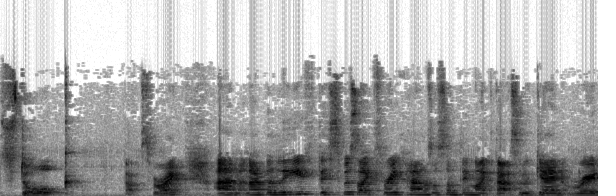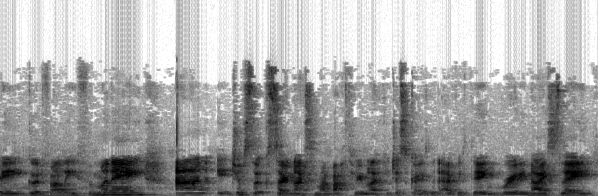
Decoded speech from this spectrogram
stalk that's right. Um, and I believe this was like three pounds or something like that. So again really good value for money. And it just looks so nice in my bathroom. Like it just goes with everything really nicely.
